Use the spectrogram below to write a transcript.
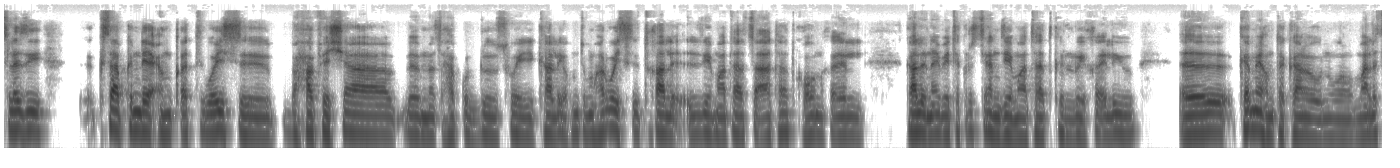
ስለዚ ክሳብ ክንደይ ዕምቀት ወይስ ብሓፈሻ መፅሓፍ ቅዱስ ወይ ካልእ ይኹም ትምሃር ወይስ እቲ ካልእ ዜማታት ሰዓታት ክኸውን ይኽእል ካልእ ናይ ቤተክርስትያን ዜማታት ክህሉ ይኽእል እዩ ከመይ ከም ተካውንዎ ማለት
